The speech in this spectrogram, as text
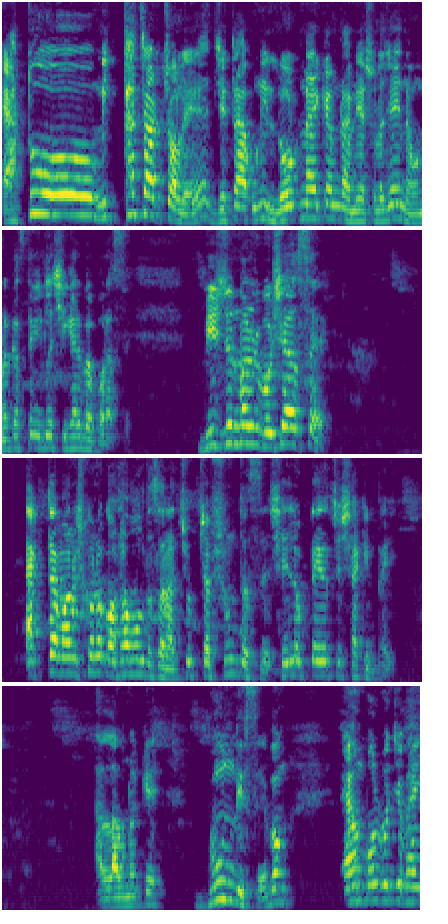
এত মিথ্যাচার চলে যেটা উনি লোড নেয় কেমন আমি আসলে যাই না, ওনার কাছ থেকে এগুলো শেখার ব্যাপার আছে। বিশ জন মানুষ বসে আছে, একটা মানুষ কোনো কথা বলতেছে না, চুপচাপ শুনতেছে, সেই লোকটাই হচ্ছে সাকিব ভাই। আল্লাহ ওনাকে গুণ দিচ্ছে এবং এখন বলব যে ভাই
